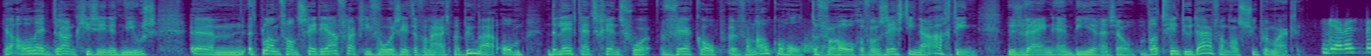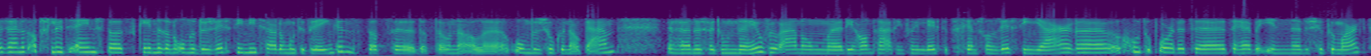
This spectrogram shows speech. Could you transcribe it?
ja, allerlei drankjes in het nieuws. Um, het plan van CDA-fractievoorzitter van Haarsma Buma... om de leeftijdsgrens voor verkoop van alcohol te verhogen van 16 naar 18. Dus wijn en bier en zo. Wat vindt u daarvan als supermarkten? Ja, wij, zijn het absoluut eens dat kinderen onder de 16 niet zouden moeten drinken. Dat, uh, dat tonen alle onderzoeken ook aan. Dus we doen heel veel aan om die handhaving van die leeftijdsgrens van 16 jaar uh, goed op orde te, te hebben in de supermarkt.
